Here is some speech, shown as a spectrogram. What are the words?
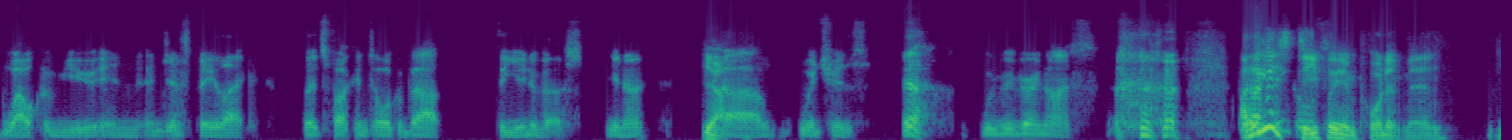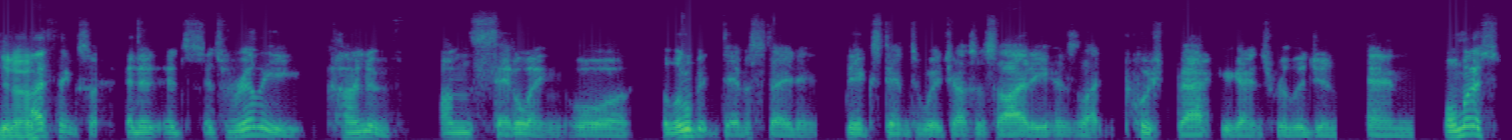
welcome you in and just be like, "Let's fucking talk about the universe," you know? Yeah. Uh, which is yeah, would be very nice. But I think it's also- deeply important, man. You know? I think so, and it, it's it's really kind of unsettling or a little bit devastating the extent to which our society has like pushed back against religion and almost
